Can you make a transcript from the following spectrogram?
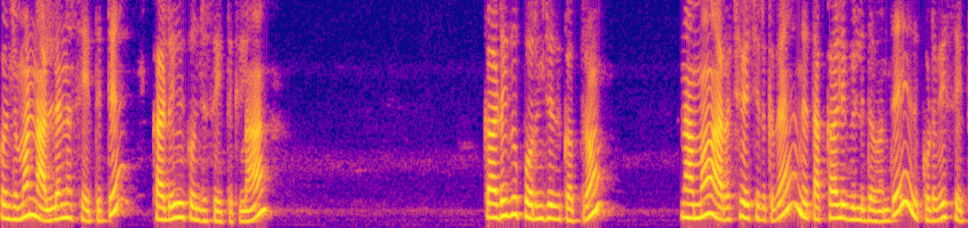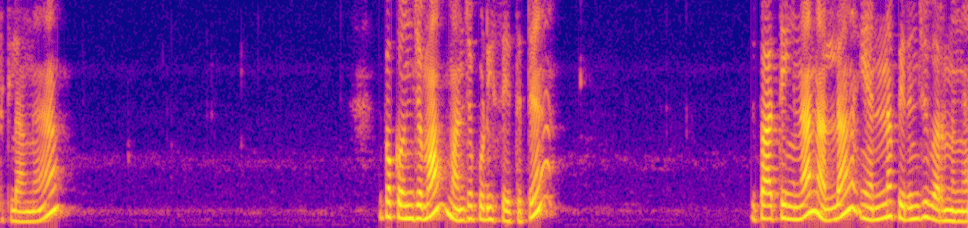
கொஞ்சமாக நல்லெண்ணெய் சேர்த்துட்டு கடுகு கொஞ்சம் சேர்த்துக்கலாம். கடுகு பொரிஞ்சதுக்கப்புறம் நாம் அரைச்சி வச்சுருக்கிற இந்த தக்காளி விழுதை வந்து இது கூடவே சேர்த்துக்கலாங்க. இப்போ கொஞ்சமாக மஞ்சள் பொடி சேர்த்துட்டு இது பார்த்திங்கன்னா நல்லா எண்ணெய் பிரிஞ்சு வரணுங்க.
